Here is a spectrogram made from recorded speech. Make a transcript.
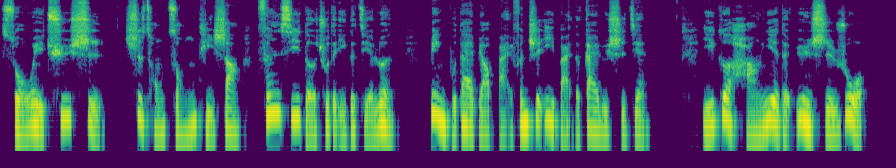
所谓趋势是从总体上分析得出的一个结论，并不代表百分之一百的概率事件。一个行业的运势弱，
